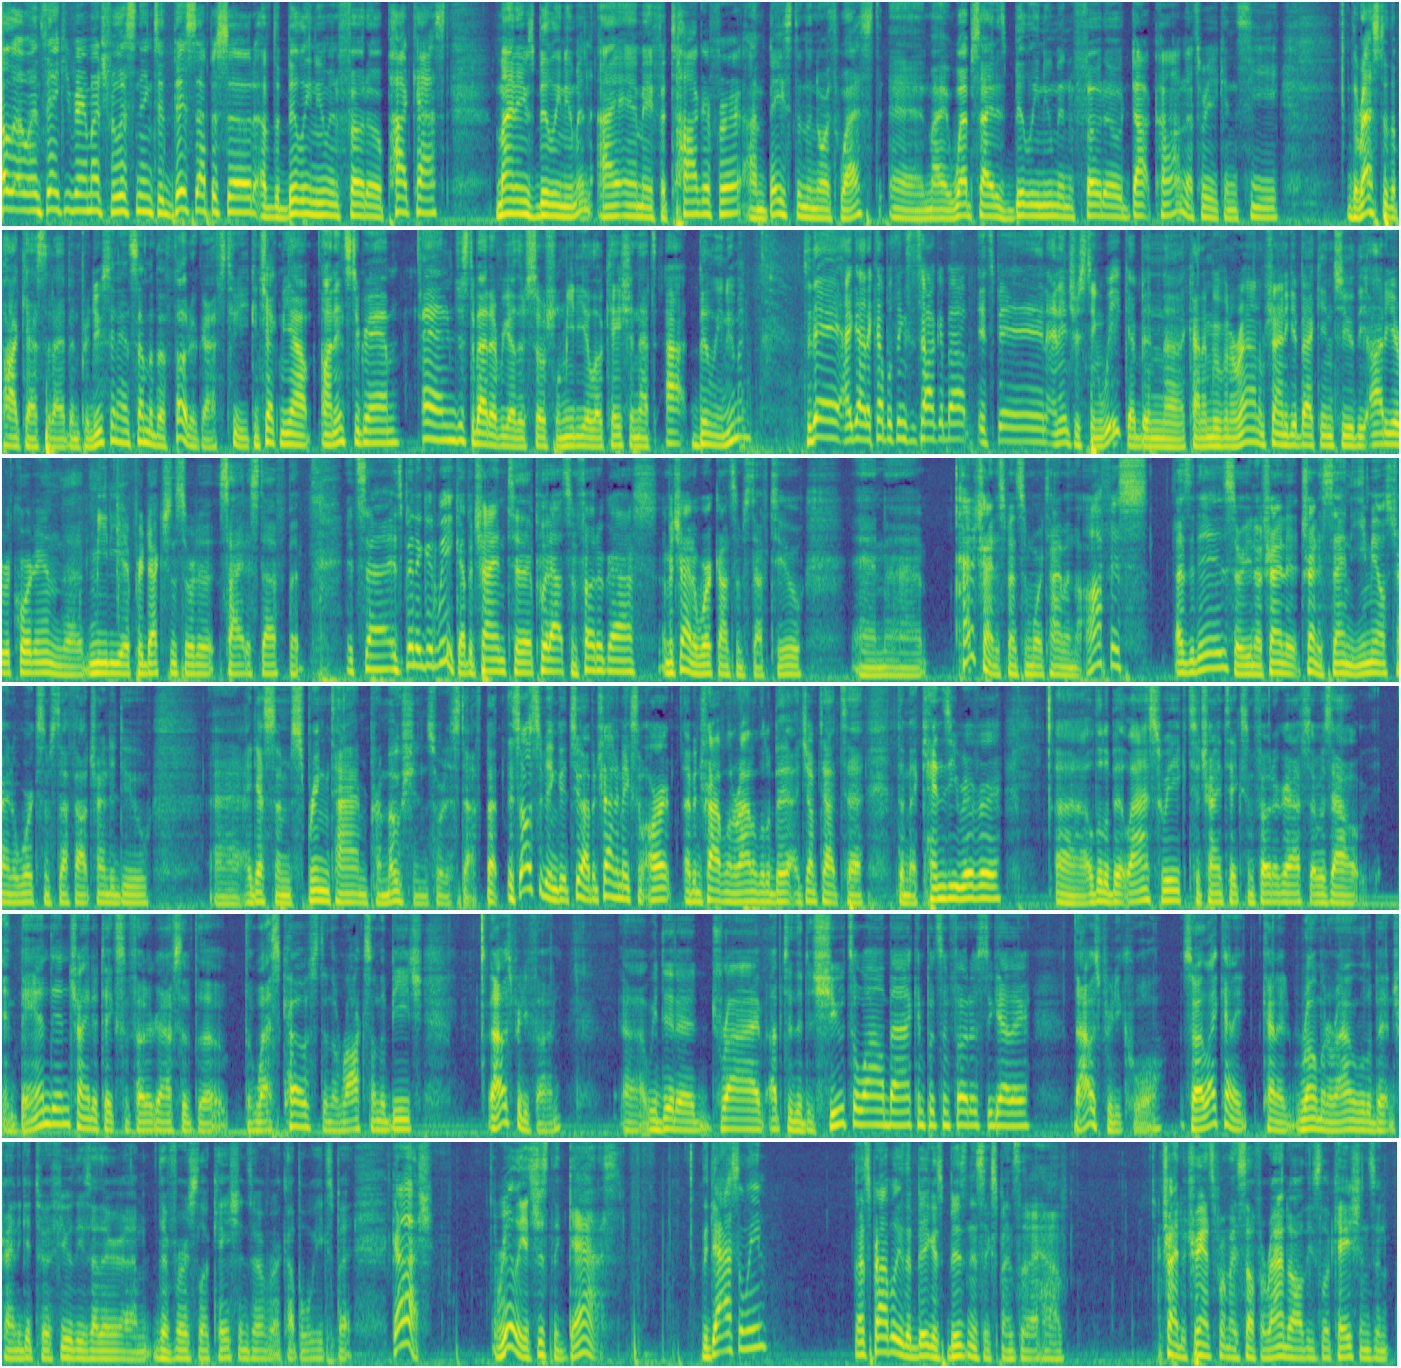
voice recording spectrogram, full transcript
Hello, and thank you very much for listening to this episode of the Billy Newman Photo Podcast. My name is Billy Newman. I am a photographer. I'm based in the Northwest, and my website is billynewmanphoto.com. That's where you can see the rest of the podcasts that I've been producing and some of the photographs too. You can check me out on Instagram and just about every other social media location. That's at Billy Newman. Today, I got a couple things to talk about. It's been an interesting week. I've been uh, kind of moving around. I'm trying to get back into the audio recording, the media production sort of side of stuff, but it's uh, it's been a good week. I've been trying to put out some photographs. I've been trying to work on some stuff too, and uh, kind of trying to spend some more time in the office as it is, or you know, trying to trying to send emails, trying to work some stuff out, trying to do uh, I guess some springtime promotion sort of stuff. But it's also been good too. I've been trying to make some art. I've been traveling around a little bit. I jumped out to the McKenzie River uh, a little bit last week to try and take some photographs. I was out in Bandon trying to take some photographs of the, the West Coast and the rocks on the beach. That was pretty fun. Uh, we did a drive up to the Deschutes a while back and put some photos together that was pretty cool. So I like kind of kind of roaming around a little bit and trying to get to a few of these other um, diverse locations over a couple weeks. But gosh, really, it's just the gas, the gasoline. That's probably the biggest business expense that I have. trying to transport myself around to all these locations and.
